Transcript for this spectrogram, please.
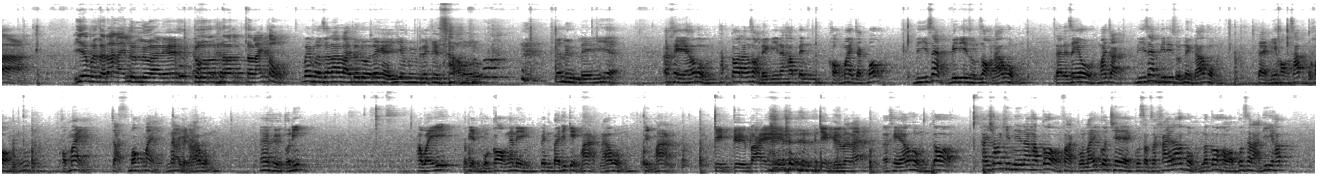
เฮียเพิ่งจะได้อะไรเรือๆเลยตัวตัวตัวไลท์ตกไม่เพอร์ซนาไลน์รัวๆได้ไงเฮียมือเป็นตะเกียบเสาจะหลุดเลยเฮียโอเคครับผมก็ทั้งสองเด็กนี้นะครับ เป็นของใหม่จากบล็อก BZ BD02 นะครับผม แต่ละเซลมาจาก BZ BD01 นะครับผม แต่มีของซับของของใหม่ จากบล็อกใหม่นั่นเองนะครับผมนั่นก็คือตัวนี้ เอาไว้เปลี่ยนหัวกรองนั่นเอง เป็นใบที่เก่งมากนะครับผมเก่งมาก เก่งเกินไป เก่งเกินไปแล้วโอเคครับผมก็ใครชอบคลิปนี้นะครับ ก็ฝากกดไลค์กดแชร์กด subscribe นะครับผม แล้วก็ขอขอบคุณสถานที่ครับ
